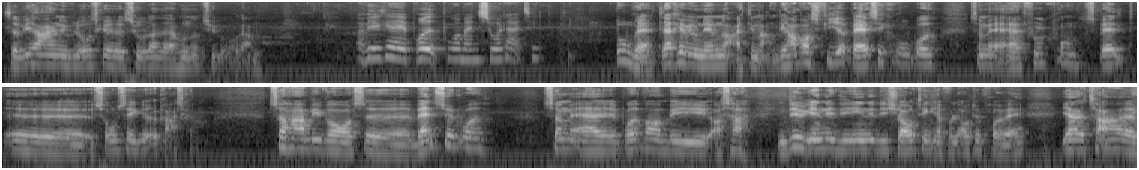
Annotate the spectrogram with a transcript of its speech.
Så vi har en økologisk surter, der er 120 år gammel. Og hvilke brød bruger man surdej til? Uha, der kan vi jo nævne rigtig mange. Vi har vores fire basic rugbrød, som er fuldkorn, spelt, øh, solsikke og græskar. Så har vi vores øh, vandsøbrød, som er et brød, hvor vi også har... Men det er jo igen en af, de, en af de sjove ting, jeg får lov til at prøve af. Jeg tager øh,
